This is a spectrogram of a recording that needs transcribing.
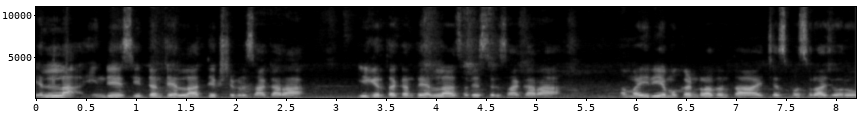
ಎಲ್ಲ ಹಿಂದೆ ಸಿದ್ದಂತೆ ಎಲ್ಲ ಅಧ್ಯಕ್ಷರುಗಳ ಸಹಕಾರ ಈಗಿರ್ತಕ್ಕಂಥ ಎಲ್ಲ ಸದಸ್ಯರ ಸಹಕಾರ, ನಮ್ಮ ಹಿರಿಯ ಮುಖಂಡರಾದಂಥ ಎಚ್ ಎಸ್ ಬಸವರಾಜ್ ಅವರು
